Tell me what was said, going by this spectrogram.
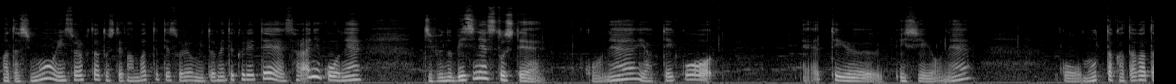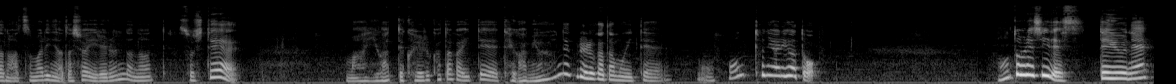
私もインストラクターとして頑張っててそれを認めてくれてさらにこうね自分のビジネスとしてこうねやっていこう、ね、っていう意思をねこう持った方々の集まりに私は入れるんだなってそしてまあ祝ってくれる方がいて手紙を読んでくれる方もいてもう本当にありがとう。本当嬉しいですっていうね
